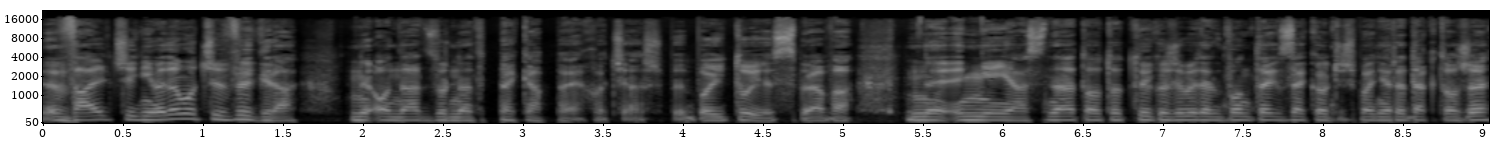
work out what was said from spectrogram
walczy, nie wiadomo czy wygra o nadzór nad PKP chociażby, bo i tu jest sprawa niejasna. To, to tylko, żeby ten wątek zakończyć, panie redaktorze.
